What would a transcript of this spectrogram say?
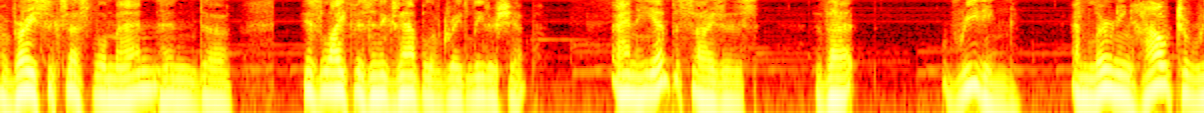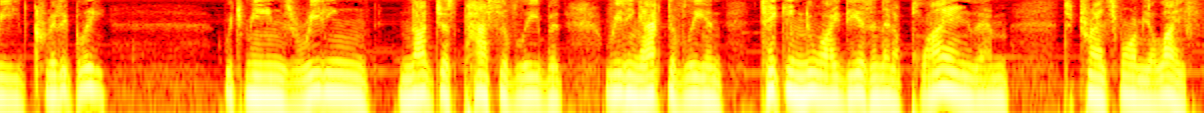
a very successful man, and uh, his life is an example of great leadership. And he emphasizes that reading and learning how to read critically, which means reading not just passively, but reading actively and taking new ideas and then applying them to transform your life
